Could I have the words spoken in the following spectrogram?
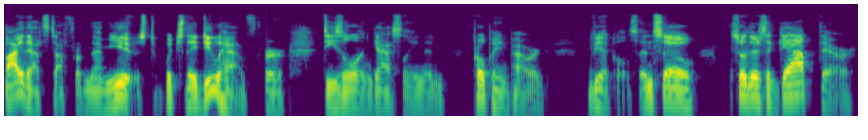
buy that stuff from them used, which they do have for diesel and gasoline and propane powered vehicles. And so so there's a gap there.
